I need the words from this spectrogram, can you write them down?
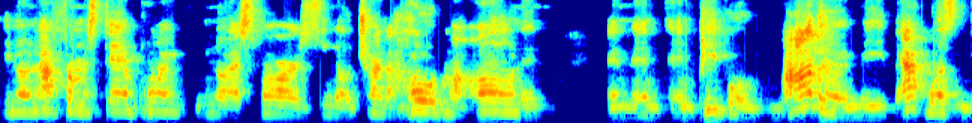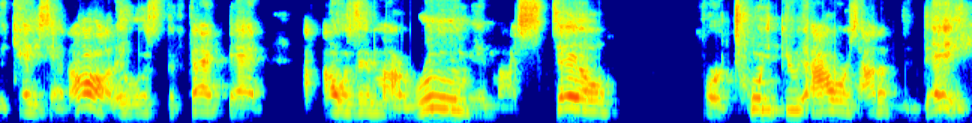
you know, not from a standpoint, you know, as far as you know, trying to hold my own and and and, and people bothering me. That wasn't the case at all. It was the fact that I was in my room in my cell for 23 hours out of the day.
